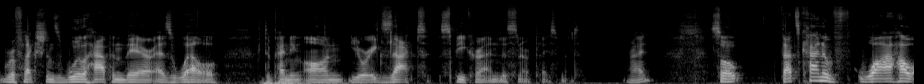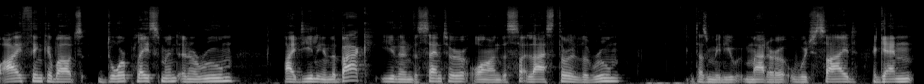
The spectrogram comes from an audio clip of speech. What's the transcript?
reflections will happen there as well, depending on your exact speaker and listener placement, right? So that's kind of why, how I think about door placement in a room, ideally in the back, either in the center or on the last third of the room. It doesn't really matter which side. Again,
